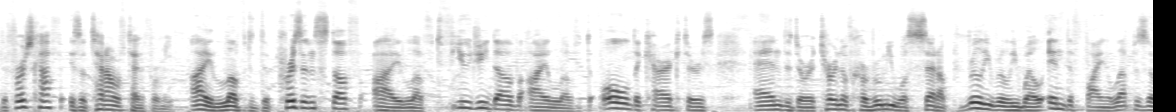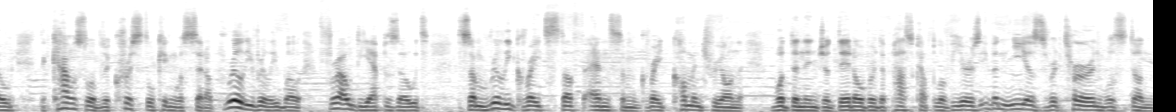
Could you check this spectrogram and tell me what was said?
the first half is a 10 out of 10 for me. I loved the prison stuff, I loved Fugidove, I loved all the characters, and the return of Harumi was set up really really well in the final episode. The Council of the Crystal King was set up really really well throughout the episodes. Some really great stuff and some great commentary on what the ninja did over the past couple of years. Even Nya's return was done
